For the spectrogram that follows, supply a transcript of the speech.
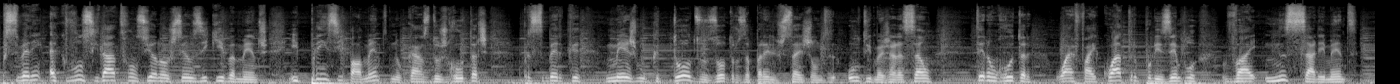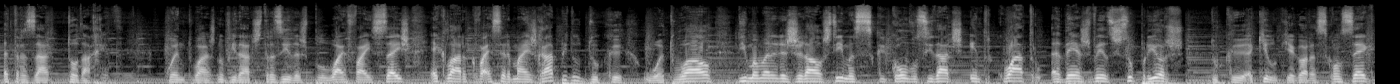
perceberem a que velocidade funcionam os seus equipamentos e, principalmente no caso dos routers, perceber que, mesmo que todos os outros aparelhos sejam de última geração, ter um router Wi-Fi 4, por exemplo, vai necessariamente atrasar toda a rede. Quanto às novidades trazidas pelo Wi-Fi 6, é claro que vai ser mais rápido do que o atual. De uma maneira geral, estima-se que com velocidades entre 4 a 10 vezes superiores do que aquilo que agora se consegue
